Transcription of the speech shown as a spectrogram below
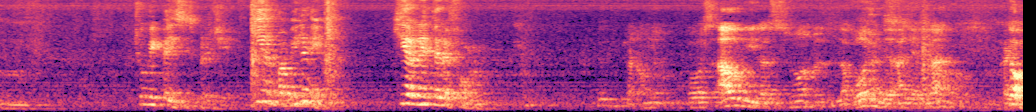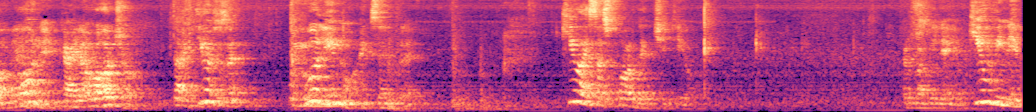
mm. ciu vi pensis per gi? Kial Babileio? Kial ne telefono? oni povas aŭdi la sonon, la voĉon de alia flanko. Do, bone, kaj la voĉo. Kaj tio estas unua limo, ekzemple. Kio estas for de ĉi tio? Per Babileo. Kion vi ne,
